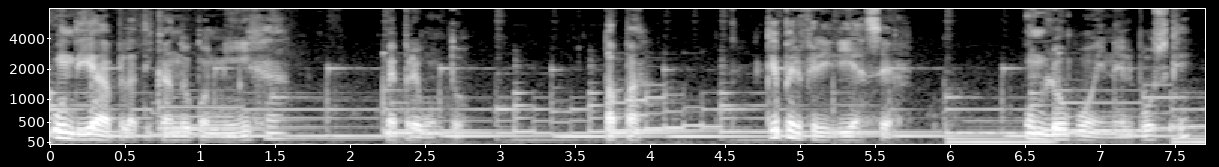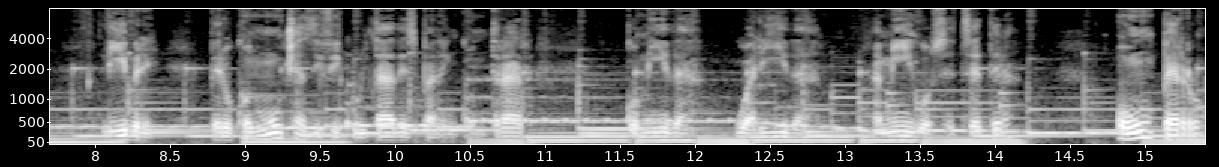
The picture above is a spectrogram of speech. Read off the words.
Un día, platicando con mi hija, me preguntó, Papá, ¿qué preferiría ser? ¿Un lobo en el bosque, libre, pero con muchas dificultades para encontrar comida, guarida, amigos, etc.? ¿O un perro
